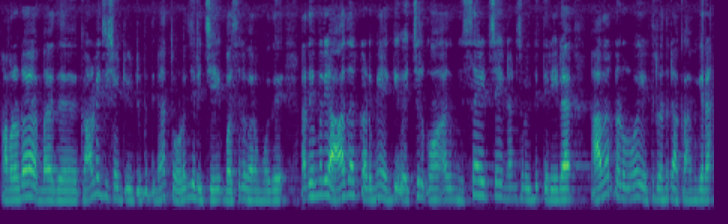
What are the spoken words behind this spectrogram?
அவளோட ப- இது காலேஜ் சர்டிஃபிகேட் பார்த்தீங்கன்னா தொலைஞ்சிருச்சு. பஸ்ஸில் வரும்போது. அதே மாதிரி ஆதார் கார்டுமே எங்கேயும் வச்சுருக்கோம். அது மிஸ் ஆகிடுச்சே என்னன்னு சொல்லிட்டு தெரியல. ஆதார் கார்டு எடுத்துகிட்டு வந்து நான் காமிக்கிறேன்.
